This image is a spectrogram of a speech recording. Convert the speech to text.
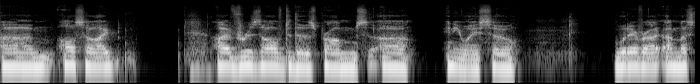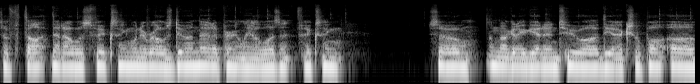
um, also, I I've resolved those problems uh, anyway. So, whatever I, I must have thought that I was fixing whenever I was doing that, apparently I wasn't fixing. So, I'm not going to get into uh, the actual uh,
